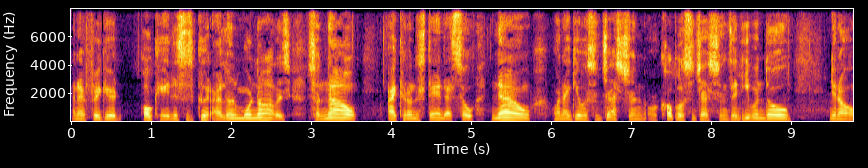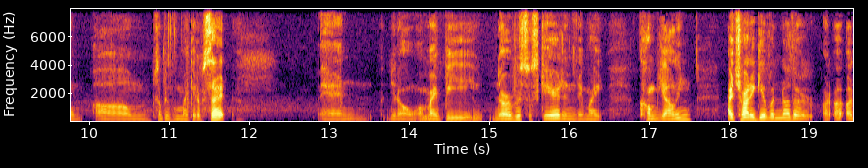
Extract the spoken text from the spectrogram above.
and I figured, okay, this is good. I learned more knowledge. So now I can understand that. So now when I give a suggestion or a couple of suggestions, and even though, you know, um, some people might get upset and, you know, I might be nervous or scared and they might come yelling, I try to give another, a, a,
